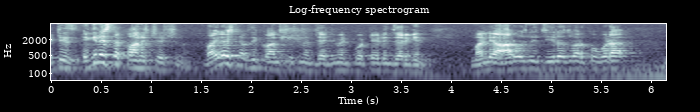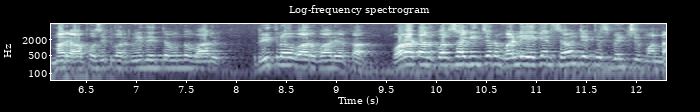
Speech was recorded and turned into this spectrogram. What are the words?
it is against the constitution violation of the constitution judgement కొట్టేయడం జరిగింది. మళ్ళీ ఆ రోజు నుంచి ఈ రోజు వరకు కూడా మరి ఆపోజిట్ వర్గం ఏదైతే ఉందో వారి రీతిలో వారు వారి యొక్క పోరాటాన్ని కొనసాగించారు. మళ్ళీ అగైన్ సెవెన్ జడ్జెస్ బెంచ్ మొన్న.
